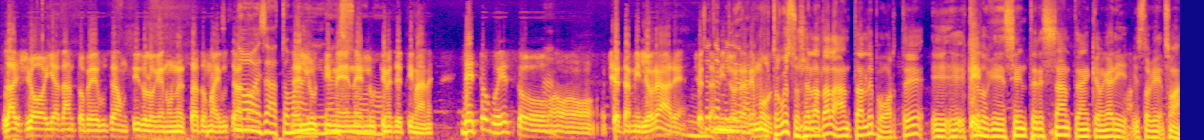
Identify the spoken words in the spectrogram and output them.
la gioia, tanto per usare un titolo che non è stato mai usato no, esatto, mai, nelle, ultime, nelle ultime settimane. Detto questo, ah. oh, c'è da migliorare, c'è, c'è da, da migliorare, migliorare, molto. Detto questo, c'è l'Atalanta alle porte e, e sì. credo che sia interessante anche, magari, visto che insomma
